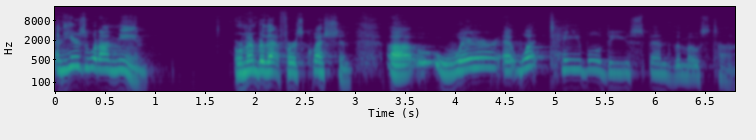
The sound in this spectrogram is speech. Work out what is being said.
And here's what I mean. Remember that first question. Uh, where, at what table do you spend the most time?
